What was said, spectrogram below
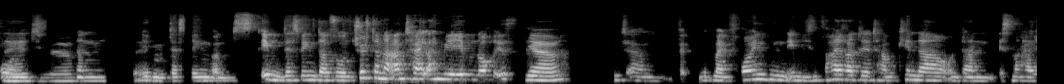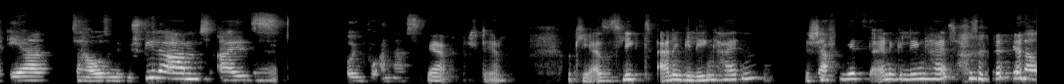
Und ja. dann eben deswegen und eben deswegen da so ein schüchterner Anteil an mir eben noch ist. Ja. Und ähm, mit meinen Freunden eben die sind verheiratet, haben Kinder und dann ist man halt eher zu Hause mit dem Spieleabend als irgendwo anders. Ja, verstehe. Okay, also es liegt an den Gelegenheiten. Wir schaffen ja. jetzt eine Gelegenheit. Genau.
